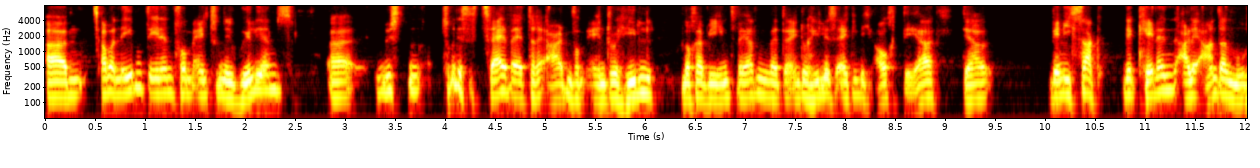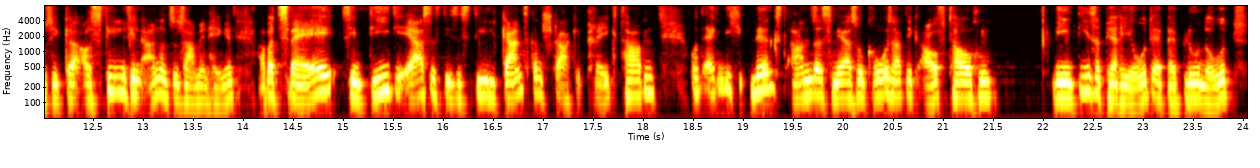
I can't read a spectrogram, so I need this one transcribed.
Ähm, aber neben denen vom Anthony Williams äh, müssten zumindest zwei weitere Alben vom Andrew Hill noch erwähnt werden, weil der Andrew Hill ist eigentlich auch der, der, wenn ich sage, wir kennen alle anderen Musiker aus vielen, vielen anderen Zusammenhängen, aber zwei sind die, die erstens diesen Stil ganz, ganz stark geprägt haben und eigentlich nirgends anders mehr so großartig auftauchen wie in dieser Periode bei Blue Note,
